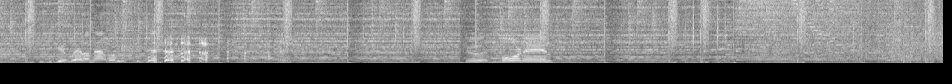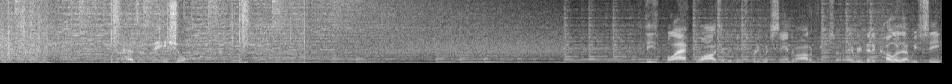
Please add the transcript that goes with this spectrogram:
Did you get wet on that one? Good morning. That's a facial. These black wads, everything's pretty much sand bottom here, so every bit of color that we see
